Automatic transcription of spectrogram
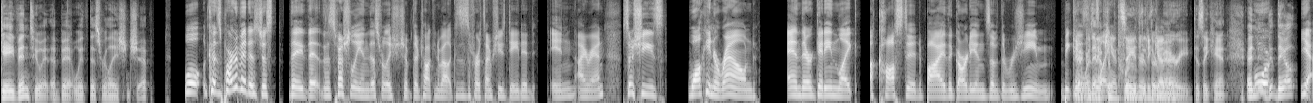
gave into it a bit with this relationship. Well, because part of it is just they, they, especially in this relationship they're talking about, because this is the first time she's dated in Iran. So she's walking around and they're getting like accosted by the guardians of the regime Yeah, because where they it's have like, to Can't say prove they're that they're together. married because they can't. And Or- they all yeah.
